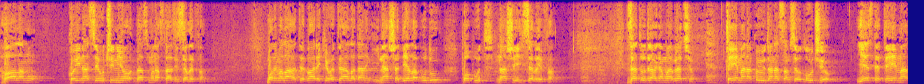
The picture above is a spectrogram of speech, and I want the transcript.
hvala mu koji nas je učinio da smo na stazi Selefa. Molim Allah te bareke o teala da i naša djela budu poput naših Selefa. Zato, draga moja braćo, tema na koju danas sam se odlučio jeste tema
